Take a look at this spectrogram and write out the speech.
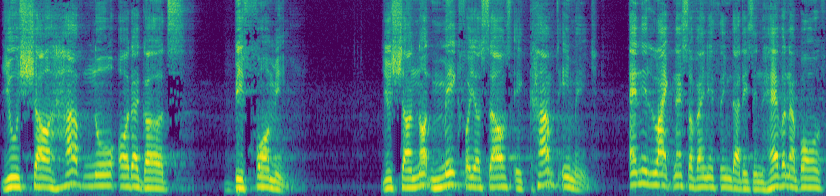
You shall have no other gods before me. You shall not make for yourselves a carved image, any likeness of anything that is in heaven above,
